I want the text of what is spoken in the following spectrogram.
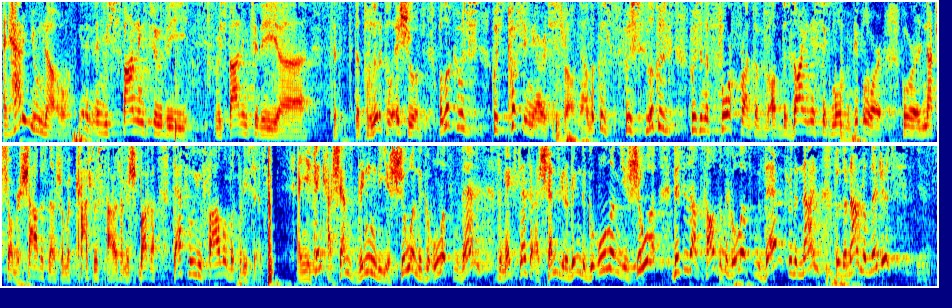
and how do you know, in responding to the, responding to the, uh, to the, the political issue of, but look who's, who's pushing Eretz Yisrael now. Look who's, who's, look who's, who's in the forefront of, of the Zionistic movement. People who are, who are not Shomer Shabbos, not Shomer Kashrus, Taharas HaMishpacha. That's who you follow. Look what he says. And you think Hashem's bringing the Yeshua and the Geula through them? Does it make sense that Hashem's going to bring the Geula and Yeshua? This is Atchal to the Geula through them, through the non, through the non-religious? Yes.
